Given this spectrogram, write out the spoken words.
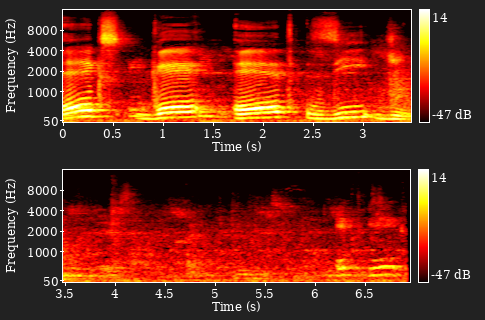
ex- ge, et, zi, gi. Ex, ex, ex, ex,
